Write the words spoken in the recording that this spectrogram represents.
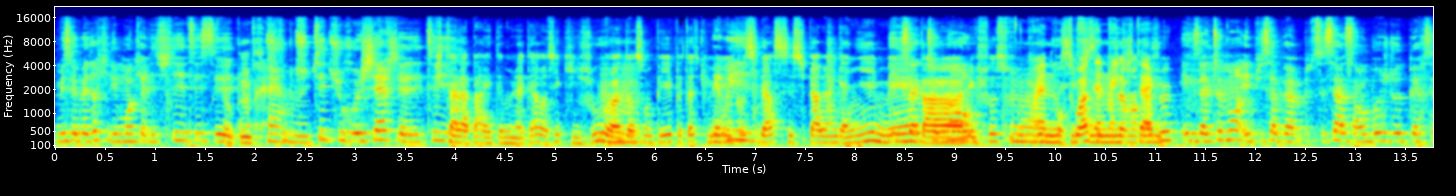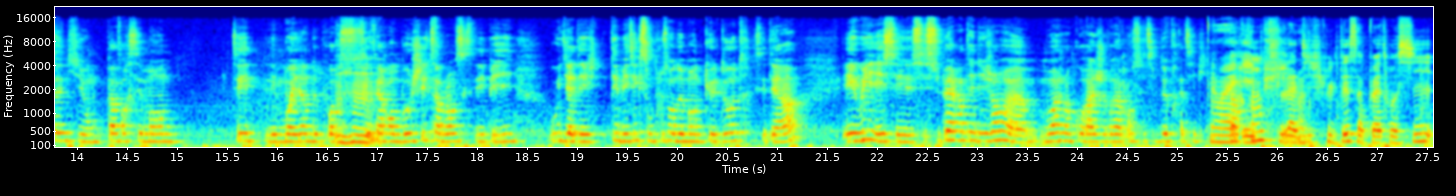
mais ça veut pas dire qu'il est moins qualifié, tu sais, c'est... Au contraire. tu- ouais. tu sais, tu recherches, il y a- tu t'as la parité monétaire aussi qui joue euh, Mhm. dans son pays. Peut-être que lui, oui. considère que c'est super bien gagné, mais bah, les choses font Ouais, pour toi, c'est plus avantageux. Exactement, et puis ça, peut- ça, ça embauche d'autres personnes qui n'ont pas forcément les moyens de pouvoir Mhm. se faire embaucher, tout simplement parce que c'est des pays où il y a des, des métiers qui sont plus en demande que d'autres, etc. Et oui, et c'est super intelligent, euh, moi j'encourage vraiment ce type de pratique. Ouais, Par et contre, puis, la ouais. difficulté, ça peut être aussi,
